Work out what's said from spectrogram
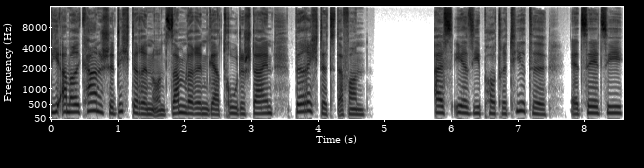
Die amerikanische Dichterin und Sammlerin Gertrude Stein berichtet davon. Als er sie porträtierte, erzählt sie,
